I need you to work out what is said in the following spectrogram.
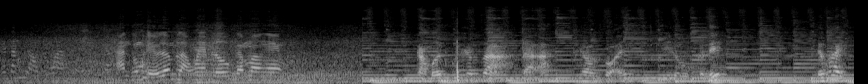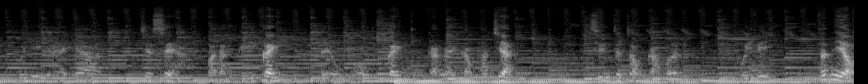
cái tấm lòng của anh anh cũng hiểu tấm lòng em luôn cảm ơn em Cảm ơn quý khán giả đã theo dõi video clip. Nếu hay, quý vị hãy à, chia sẻ và đăng ký kênh để ủng hộ kênh càng ngày càng phát triển. Xin trân trọng cảm ơn quý vị rất nhiều.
